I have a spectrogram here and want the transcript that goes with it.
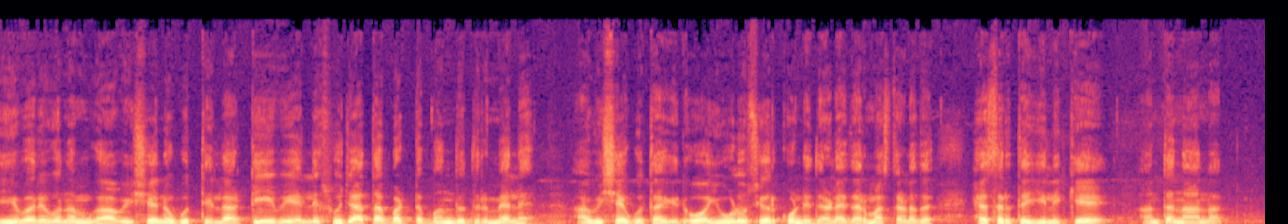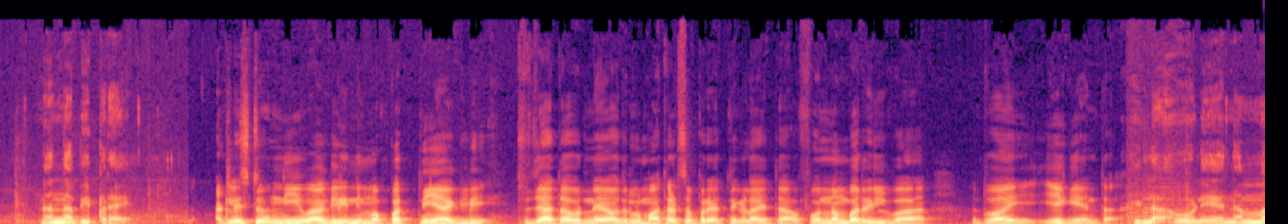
ಈವರೆಗೂ ನಮ್ಗೆ ಆ ವಿಷಯನೂ ಗೊತ್ತಿಲ್ಲ. ಟಿ ವಿಯಲ್ಲಿ ಸುಜಾತ ಭಟ್ ಬಂದದ್ರ ಮೇಲೆ ಆ ವಿಷಯ ಗೊತ್ತಾಗಿದೆ. ಓ ಇವಳು ಸೇರ್ಕೊಂಡಿದ್ದಾಳೆ ಧರ್ಮಸ್ಥಳದ ಹೆಸರು ತೆಗಿಲಿಕ್ಕೆ ಅಂತ ನಾನು ನನ್ನ ಅಭಿಪ್ರಾಯ. ಅಟ್ಲೀಸ್ಟು ನೀವಾಗಲಿ ನಿಮ್ಮ ಪತ್ನಿ ಆಗಲಿ ಸುಜಾತ ಅವ್ರನ್ನ ಯಾವ್ದ್ರಲ್ಲೂ ಮಾತಾಡ್ಸೋ ಪ್ರಯತ್ನಗಳಾಯ್ತಾ? ಫೋನ್ ನಂಬರ್ ಇಲ್ವಾ? ಅಥವಾ ಹೇಗೆ ಅಂತ? ಇಲ್ಲ ಅವಳೆ ನಮ್ಮ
